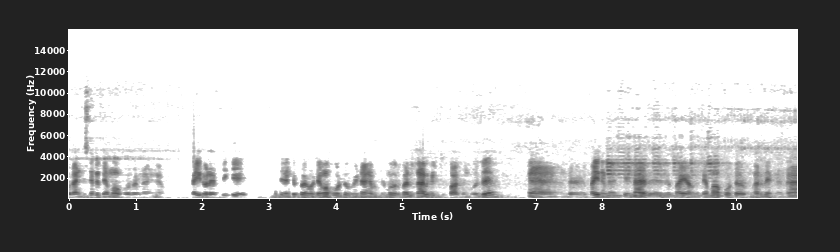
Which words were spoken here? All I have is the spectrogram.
ஒரு அஞ்சு சென்ட் டெமோ போடுறாங்க பயிர் வளர்ச்சிக்கு சரின்ட்டு இப்போ டெமோ போட்டு போயிட்டாங்க. திரும்ப ஒரு பத்து நாள் கழிச்சு பார்க்கும்போது அந்த பயிர் நல்லா இருந்துச்சு என்ன அது? பய பயிர் அவங்க டெமோ போட்ட மருந்து என்னென்னா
